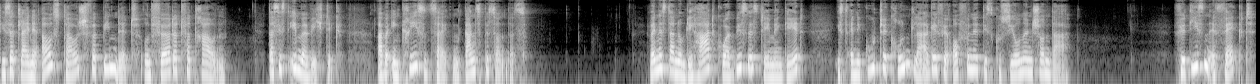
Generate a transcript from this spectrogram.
Dieser kleine Austausch verbindet und fördert Vertrauen. Das ist immer wichtig, aber in Krisenzeiten ganz besonders. Wenn es dann um die Hardcore-Business-Themen geht, ist eine gute Grundlage für offene Diskussionen schon da. Für diesen Effekt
